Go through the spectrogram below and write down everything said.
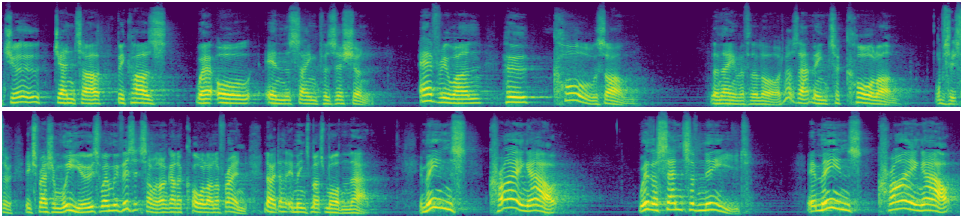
Jew, Gentile, because we're all in the same position. Everyone who calls on the name of the Lord. What does that mean to call on? Obviously, it's an expression we use when we visit someone. I'm going to call on a friend. No, it, it means much more than that. It means crying out with a sense of need. It means crying out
